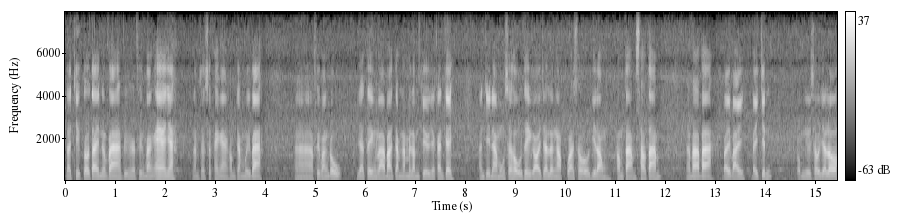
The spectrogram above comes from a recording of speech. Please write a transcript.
là chiếc Toyota Innova phiên bản E nha. Năm sản xuất 2013 à, phiên bản đủ. Giá tiền là 355 triệu nha các anh chị. Anh chị nào muốn sở hữu thì gọi cho Lương Ngọc qua số di động 0868 33 77 79 cũng như số Zalo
